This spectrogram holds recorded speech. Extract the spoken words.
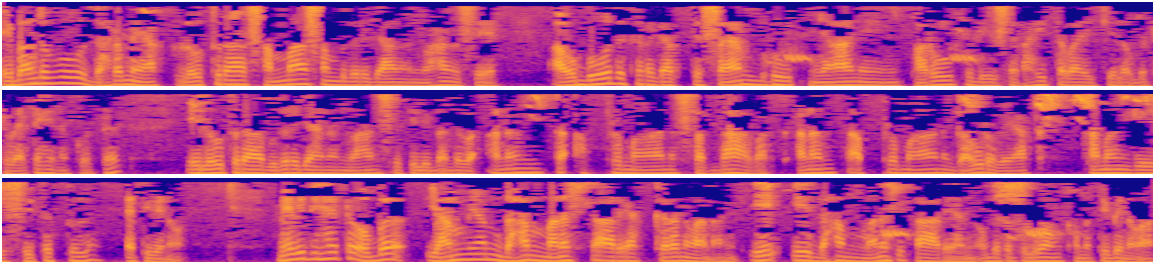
එබඳු වූ ධර්මයක් ලෞතර සම්මා සම්බුදුරජාණන් වහන්සේ අවබෝධ කරගත්තේ සයම්භූ ඥාණයෙන් පරෝපදේශ රහිතවයි කියලා ඔබට වැටහෙනකොට ඒ ලෞතර බුදුරජාණන් වහන්සේ පිළිබඳව අනන්ත අප්‍රමාණ ශ්‍රද්ධාවක් අනන්ත අප්‍රමාණ ගෞරවයක් Tamanගේ සිත තුළ ඇති වෙනවා. මේ විදිහට ඔබ යම් යම් දහම් මනස්කාරයක් කරනවා නම් ඒ ඒ දහම් මනසිකාරයන් ඔබට පුළුවන්කම තිබෙනවා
